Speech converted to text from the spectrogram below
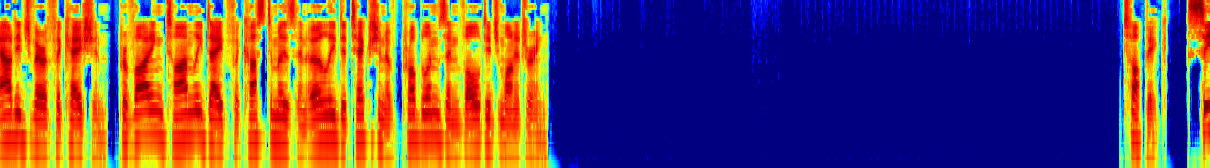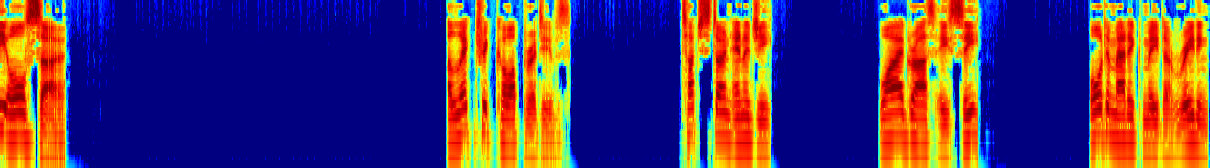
outage verification, providing timely date for customers and early detection of problems and voltage monitoring. Topic. See also Electric cooperatives Touchstone Energy Wiregrass EC Automatic meter reading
